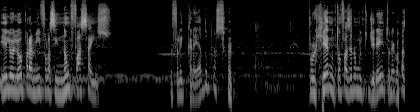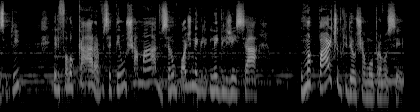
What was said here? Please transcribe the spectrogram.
E ele olhou para mim e falou assim: não faça isso. Eu falei, credo, pastor. Por quê? Não estou fazendo muito direito o negócio aqui? Ele falou: Cara, você tem um chamado, você não pode negligenciar uma parte do que Deus chamou para você.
